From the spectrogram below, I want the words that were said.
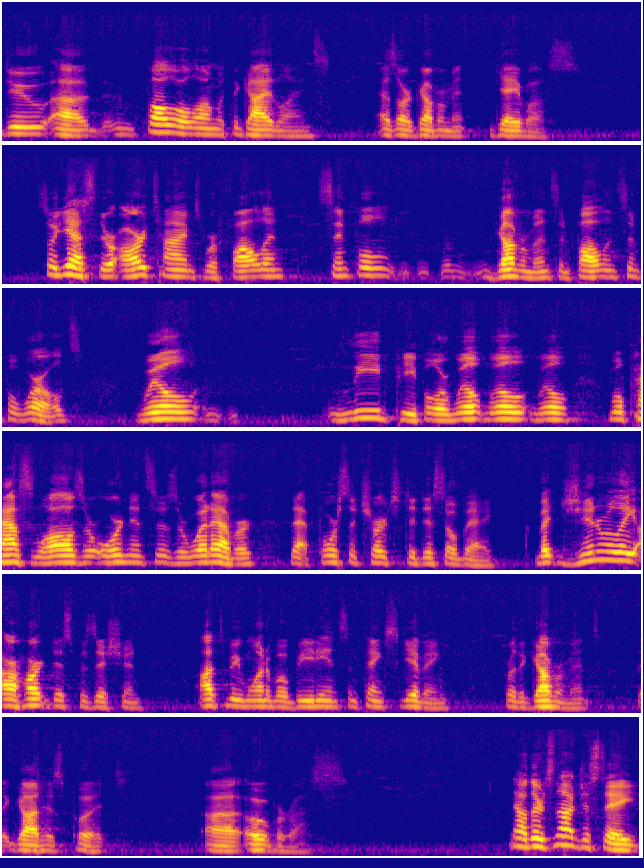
do uh, follow along with the guidelines as our government gave us. So yes, there are times where fallen, sinful governments and fallen, sinful worlds will lead people or will, will, will, will pass laws or ordinances or whatever that force the church to disobey. But generally, our heart disposition ought to be one of obedience and thanksgiving for the government that God has put uh, over us. Now, there's not just a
